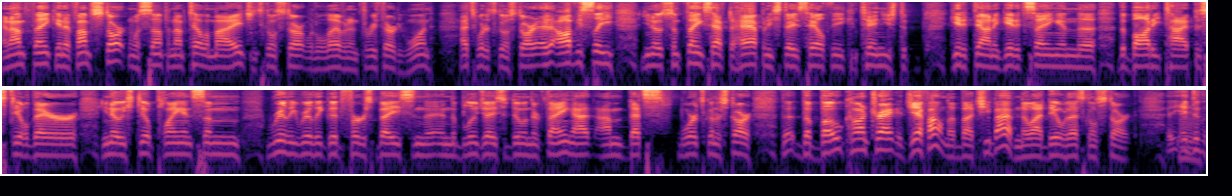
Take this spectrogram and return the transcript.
and I'm thinking if I'm starting with something, I'm telling my agent it's going to start with 11 and 331. That's what it's going to start. And obviously, you know, some things have to happen. He stays healthy, he continues to get it down and get it singing. The the body type is still there. You know, he's still playing some really really good first base, and the and the Blue Jays are doing their thing. I, I'm that's where it's going to start. The the Bo contract, Jeff. I don't know about you, but I have no idea where that's going to start. Mm.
